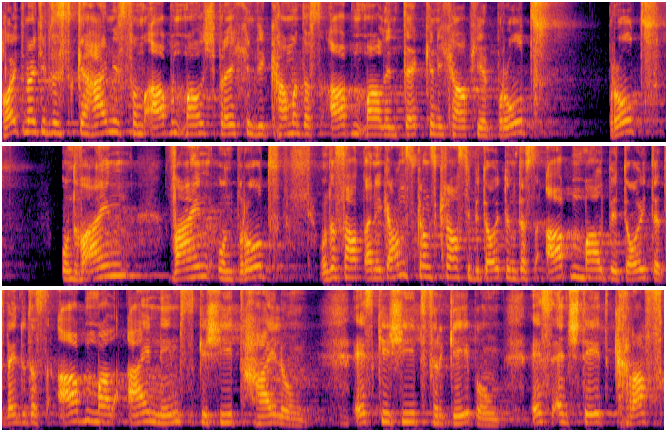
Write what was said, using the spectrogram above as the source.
Heute möchte ich über das Geheimnis vom Abendmahl sprechen. Wie kann man das Abendmahl entdecken? Ich habe hier Brot, Brot und Wein, Wein und Brot. Und das hat eine ganz, ganz krasse Bedeutung. Das Abendmahl bedeutet, wenn du das Abendmahl einnimmst, geschieht Heilung. Es geschieht Vergebung. Es entsteht Kraft.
